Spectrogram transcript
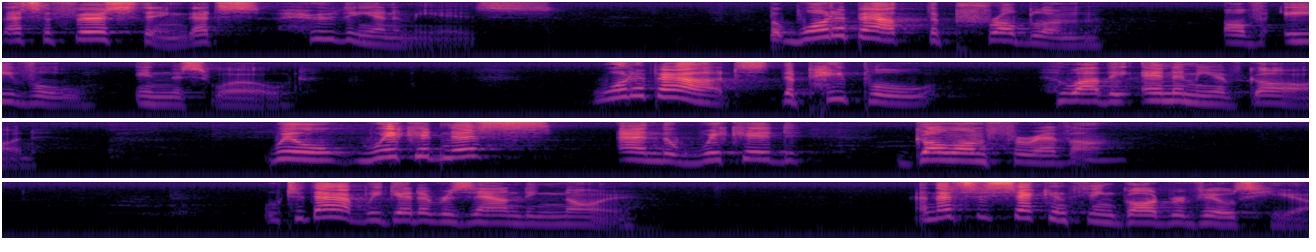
That's the first thing. That's who the enemy is. But what about the problem of evil in this world? What about the people who are the enemy of God? Will wickedness and the wicked go on forever? Well, to that we get a resounding no. And that's the second thing God reveals here.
